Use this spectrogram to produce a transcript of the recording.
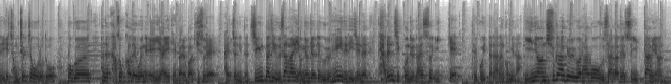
네, 이게 정책적으로도 혹은 현재 가속화되고 있는 AI 개발과 기술의 발전이든 지금까지 의사만의 영역이었던 의료 행위들이 이제는 다른 직군들도 할 수 있게 되고 있다라는 겁니다. 2년 추가 교육을 하고 의사가 될 수 있다면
